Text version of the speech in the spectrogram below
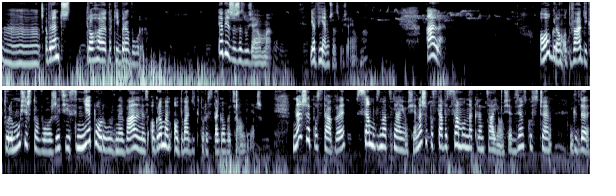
mm, wręcz trochę takiej brawury. Ja wierzę, że Zuzia ją ma. Ja wiem, że Zuzia ją ma. Ale ogrom odwagi, który musisz to włożyć, jest nieporównywalny z ogromem odwagi, który z tego wyciągniesz. Nasze postawy samowzmacniają się, nasze postawy samonakręcają się, w związku z czym, gdy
